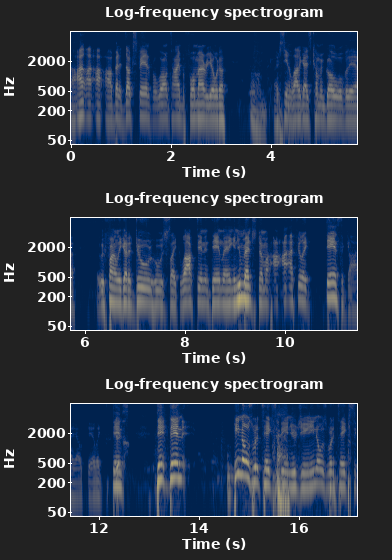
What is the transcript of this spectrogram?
I, I, I've been a Ducks fan for a long time before Mariota. Um, I've seen a lot of guys come and go over there. We finally got a dude who's like locked in and Dan Lanning, and you mentioned him. I, I, feel like Dan's the guy out there. Like Dan's Dan, Dan, he knows what it takes to be in Eugene. He knows what it takes to,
